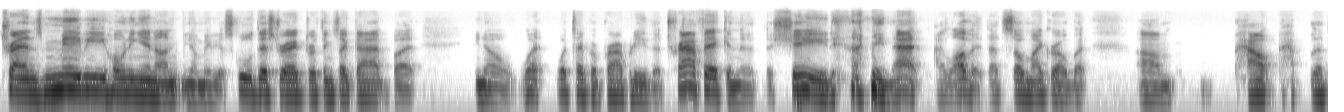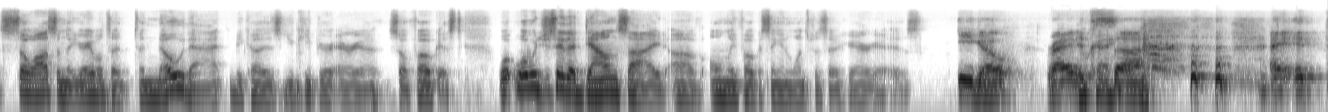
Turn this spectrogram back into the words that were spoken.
trends, maybe honing in on you know maybe a school district or things like that. But you know what what type of property, the traffic and the the shade. I mean that I love it. That's so micro, but um, how, how, that's so awesome that you're able to to know that because you keep your area so focused. What what would you say the downside of only focusing in one specific area is? Ego, right? It's okay. uh it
